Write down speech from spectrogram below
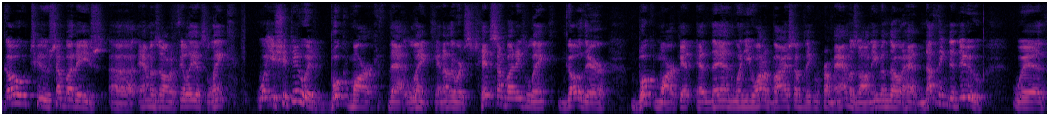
go to somebody's uh, Amazon affiliates link, what you should do is bookmark that link. In other words, hit somebody's link, go there, bookmark it, and then when you want to buy something from Amazon, even though it had nothing to do with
